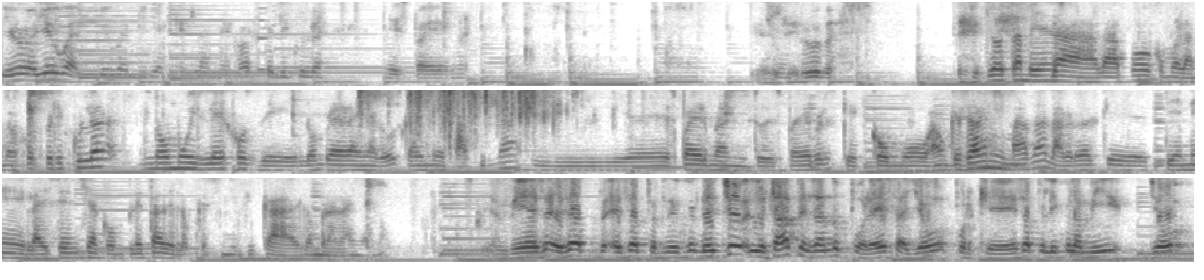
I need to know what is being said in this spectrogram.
Yo, yo, igual, yo igual diría que es la mejor película de Spider-Man. Sin dudas. Yo también la, la, pongo como la mejor película, no muy lejos de El Hombre Araña 2, que a mí me fascina, y eh, Spider-Man Into the Spider-Verse, que como, aunque sea animada, la verdad es que tiene la esencia completa de lo que significa El Hombre Araña, ¿no? Sí, a mí esa, esa, esa película, de hecho, le estaba pensando por esa, yo, porque esa película a mí, yo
